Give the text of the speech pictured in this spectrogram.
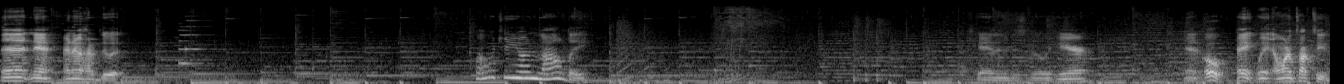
Eh, nah, I know how to do it. Why would you yawn loudly? Okay, let me just go over here. And, oh, hey, wait, I want to talk to you.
